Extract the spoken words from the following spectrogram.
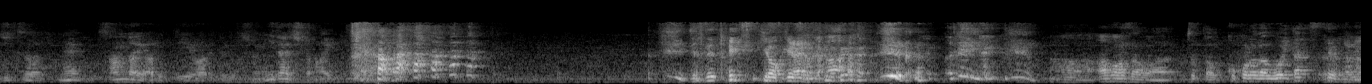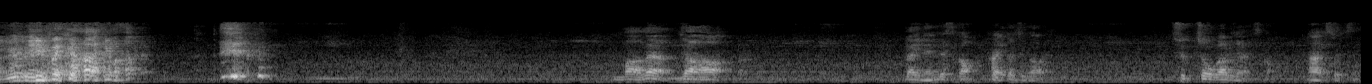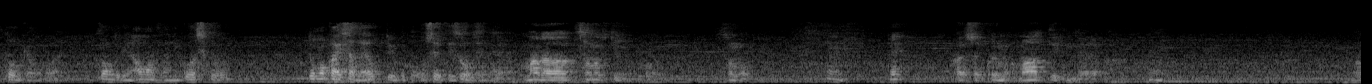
実はね3台あるって言われてるうちの2台しかない じゃあ絶対奇跡は起きないのか。な ああ天野さんはちょっと心が動いたっつってるのに夢夢が今まあねじゃあ来年ですか、はい。僕たちが出張があるじゃないですか。あそうですね。東京の方にその時に天野さんに詳しくどの会社だよっていうことを教えていただいて。そうですね。まだその時にそのね会社の車が回っているんであれば、まあ、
